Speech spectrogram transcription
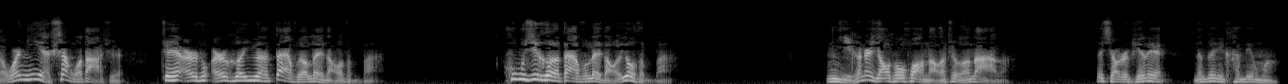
个，我说你也上过大学，这些儿童儿科医院的大夫要累倒了怎么办？呼吸科的大夫累倒了又怎么办？你跟这摇头晃脑的这个那个，那小视频里能给你看病吗？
